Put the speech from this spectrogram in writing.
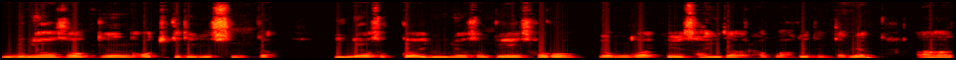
녀석은 어떻게 되겠습니까? 이 녀석과 이 녀석이 서로 0과 1 사이다라고 하게 된다면, 아,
